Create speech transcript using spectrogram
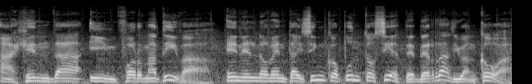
Agenda Informativa en el 95.7 de Radio Ancoa.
